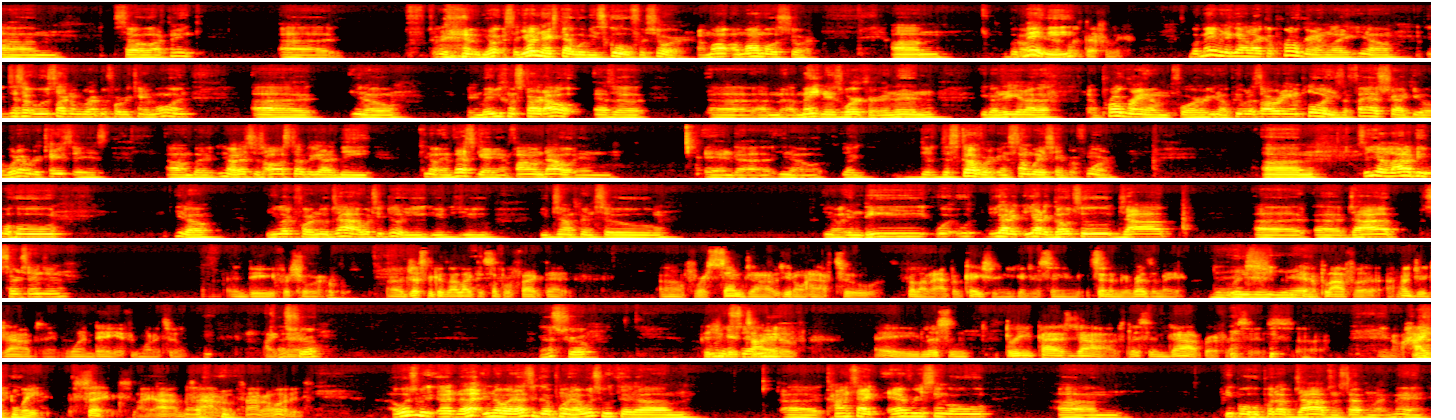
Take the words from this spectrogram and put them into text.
Um, so I think uh, your, so your next step would be school for sure. I'm all, I'm almost sure. Um, but oh, maybe yeah, definitely. But maybe they got like a program, like you know, just like we was talking right before we came on. Uh, you know, and maybe you can start out as a, a, a maintenance worker, and then you know they get a, a program for you know people that's already employees to fast track you or whatever the case is. Um, but you know that's just all stuff that got to be you know investigated and found out and and uh, you know like d- discovered in some way, shape, or form. Um, so you have a lot of people who, you know, you look for a new job, what you do? You you you you jump into you know, Indeed. You got to you got to go to job, uh, uh, job search engine. Indeed, for sure. Uh, just because I like the simple fact that uh, for some jobs you don't have to fill out an application. You can just send send them your resume, the which easy, yeah. you can apply for a hundred jobs in one day if you wanted to. Like That's that. true. That's true. Because you get tired of, hey, listen, three past jobs, listen, job references, uh, you know, height, weight, sex. Like I'm tired, I'm tired of all this. I wish we uh, that you know what that's a good point. I wish we could um, uh, contact every single um, people who put up jobs and stuff. I'm like, man,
